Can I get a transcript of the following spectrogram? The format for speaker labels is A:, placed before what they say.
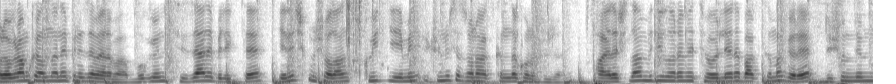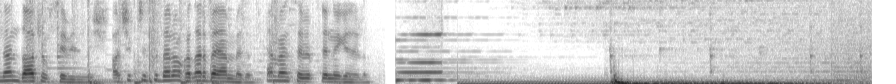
A: Hologram kanalından hepinize merhaba. Bugün sizlerle birlikte yeni çıkmış olan Squid Game'in 3. sezonu hakkında konuşacağız. Paylaşılan videolara ve teorilere baktığıma göre düşündüğümden daha çok sevilmiş. Açıkçası ben o kadar beğenmedim. Hemen sebeplerine gelelim.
